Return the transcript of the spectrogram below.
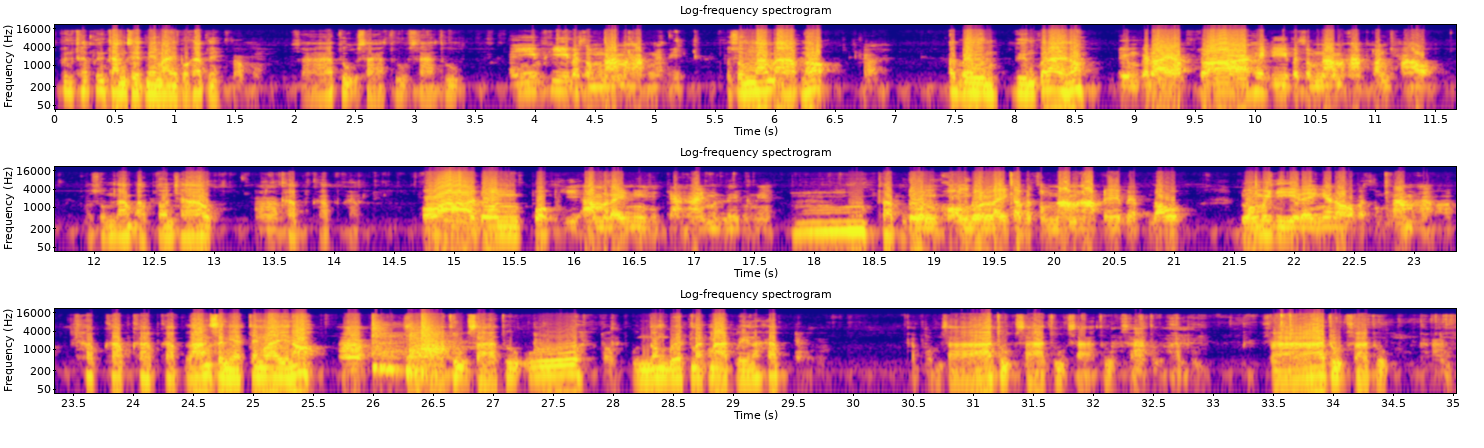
เพิ่งเพิ่งทำเสร็จใหม่ๆป่ะครับเนี่ยครับผมสาธุสาธุสาธุอันนี้พี่ผสมน้ำอาบนะพี่ผสมน้ำอาบเนาะครับเอาดื่มดื่มก็ได้เนาะดื่มก็ได้ครับแต่ว่าให้ดีผสมน้ำอาบตอนเช้า ผสมน้ำอาบตอนเช้าครับ ครับครับครับเพราะว่าโดนพวกผีอำอะไรนี่จะหายหมดเลยพวกเนี้ยอืมครับโดนของโดนอะไรก็ผสมน้ำอาบเลยแบบเราดวงไม่ดีอะไรเงี้ยเราก็ผสมน้ำอาบเอาครับครับครับครับล้างเสนียดจังไรเนาะครับ สาธุสาธุโอ้ขอบคุณน้องเบิร์ตมาก ๆ เลยนะครับ ครับผมสาธุสาธุสาธุสาธุครับผมสาธุสาธุครับ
